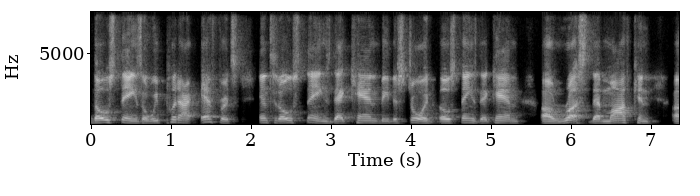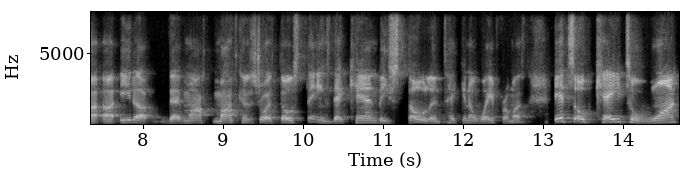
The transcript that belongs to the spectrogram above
those things, or we put our efforts into those things that can be destroyed, those things that can uh, rust, that moth can uh, uh, eat up, that moth moth can destroy, those things that can be stolen, taken away from us. It's okay to want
